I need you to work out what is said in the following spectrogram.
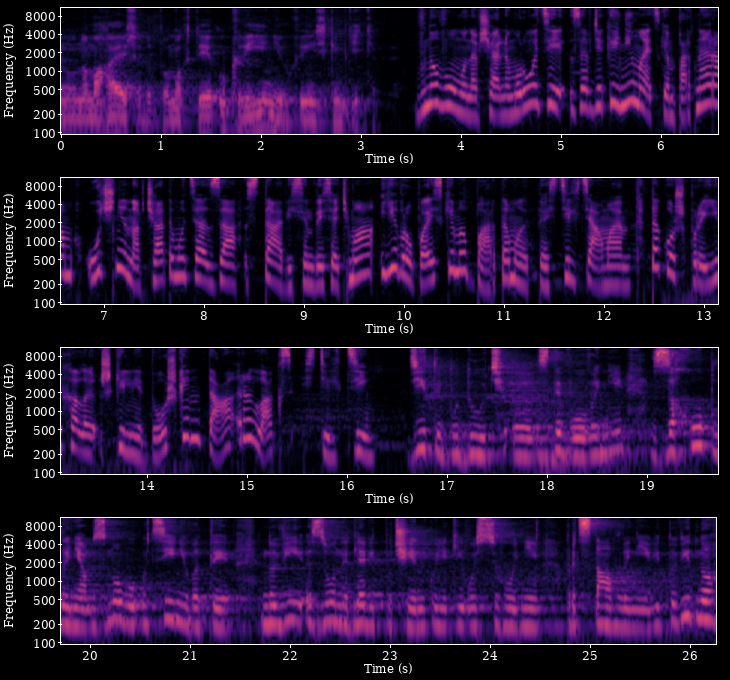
ну, намагаються допомогти Україні, українським дітям. В новому навчальному році завдяки німецьким партнерам учні навчатимуться за 180 європейськими партами та стільцями. Також приїхали шкільні дошки та релакс-стільці. Діти будуть е, здивовані з захопленням знову оцінювати нові зони для відпочинку, які ось сьогодні представлені. Відповідно,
